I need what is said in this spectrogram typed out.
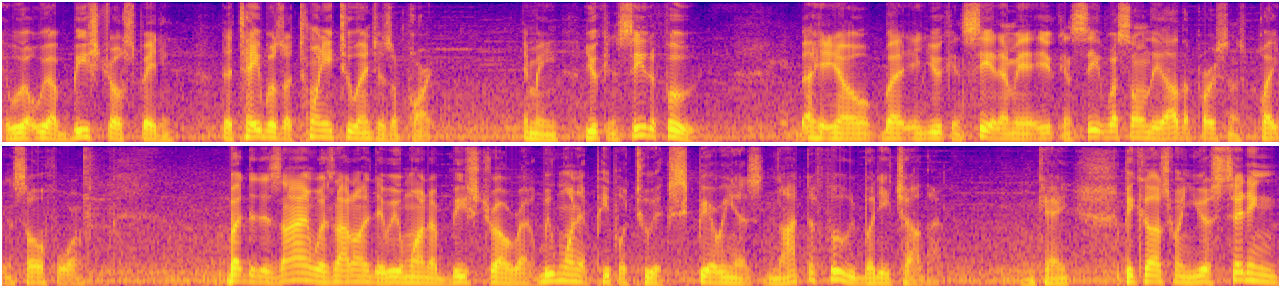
we are, bistro spacing. The tables are 22 inches apart. I mean, you can see the food, but, you know, but you can see it. I mean, you can see what's on the other person's plate and so forth. But the design was not only did we want a bistro, we wanted people to experience not the food, but each other. Okay? Because when you're sitting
